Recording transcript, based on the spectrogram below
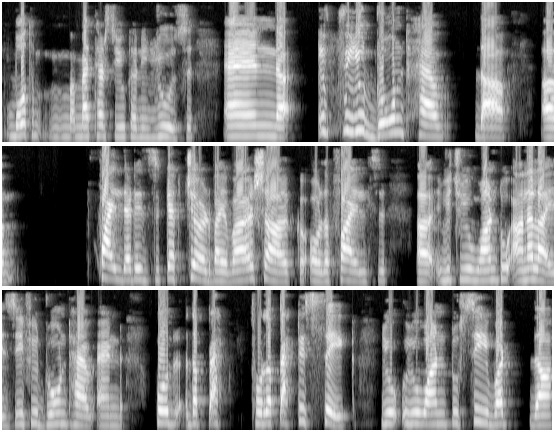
both methods you can use. And uh, if you don't have the um, file that is captured by Wireshark or the files uh, which you want to analyze if you don't have and for the for the practice sake you you want to see what the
